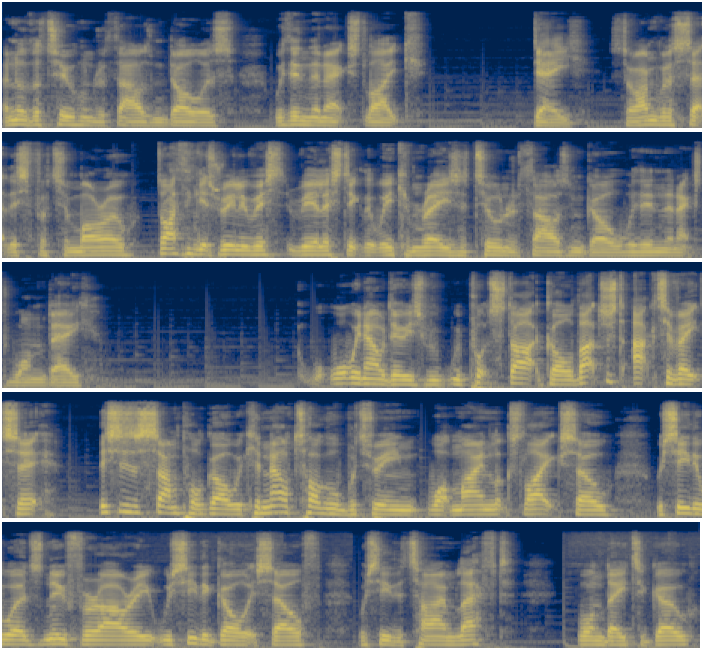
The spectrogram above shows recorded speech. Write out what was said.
another $200,000 within the next like day. So I'm going to set this for tomorrow. So I think it's really realistic that we can raise a 200,000 goal within the next one day. What we now do is we put start goal. That just activates it. This is a sample goal. We can now toggle between what mine looks like. So we see the words new Ferrari. We see the goal itself. We see the time left. One day to go.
